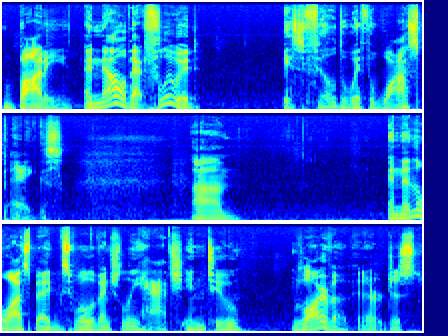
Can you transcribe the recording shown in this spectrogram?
body, and now that fluid is filled with wasp eggs. Um, and then the wasp eggs will eventually hatch into larvae that are just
